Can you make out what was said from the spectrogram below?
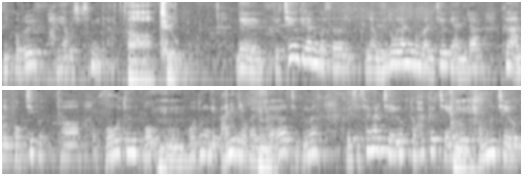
입법을 발휘하고 싶습니다. 아, 체육. 네, 그 체육이라는 것은 그냥 운동을 하는 것만이 체육이 아니라 그 안에 복지부터 모든 보- 음, 모든 게 많이 들어가 있어요. 지금은 그래서 생활체육 또 학교체육, 전문체육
